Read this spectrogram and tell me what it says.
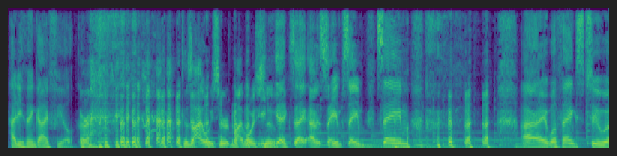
"How do you think I feel?" Because I always hear it in my voice too. yeah, exactly. Same, same, same. All right. Well, thanks to uh,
